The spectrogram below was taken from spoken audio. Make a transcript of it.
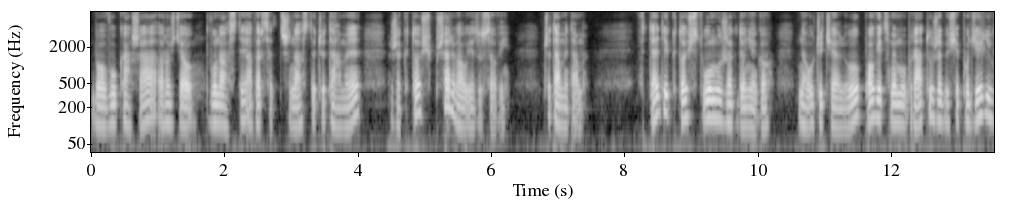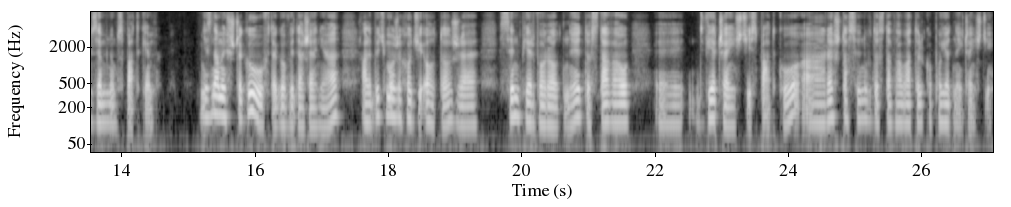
Bo w Łukasza, rozdział 12, a werset 13 czytamy, że ktoś przerwał Jezusowi. Czytamy tam. Wtedy ktoś z tłumu rzekł do niego: Nauczycielu, powiedz memu bratu, żeby się podzielił ze mną spadkiem. Nie znamy szczegółów tego wydarzenia, ale być może chodzi o to, że syn pierworodny dostawał y, dwie części spadku, a reszta synów dostawała tylko po jednej części.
